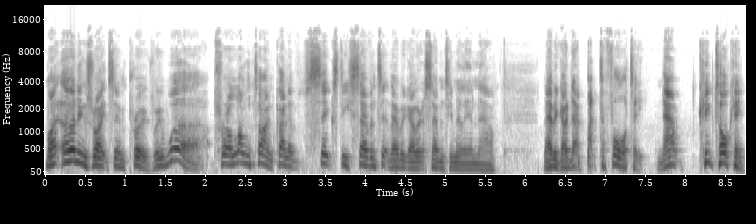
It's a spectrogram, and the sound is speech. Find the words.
My earnings rate's improved. We were, for a long time, kind of 60, 70. There we go. We're at 70 million now. There we go. Now back to 40. Now, keep talking.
